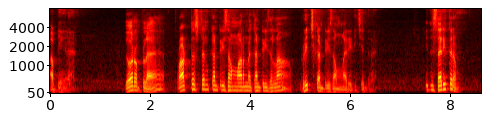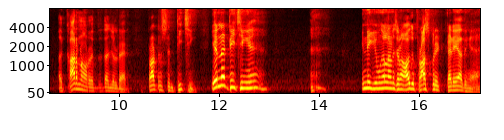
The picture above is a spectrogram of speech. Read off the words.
அப்படிங்கிறார். யூரோப்பில் ப்ராட்டஸ்டன்ட் கண்ட்ரிஸாக மாறின கண்ட்ரிஸ் எல்லாம் ரிச் கண்ட்ரிஸாக மாறிடுச்சுன்றார். இது சரித்திரம். அது காரணம் அவர் இதுதான் சொல்கிறார் ப்ராட்டஸ்டன்ட் டீச்சிங். என்ன டீச்சிங்கு? இன்னைக்கு இவங்கெல்லாம் என்ன அது ப்ராஸ்பரிட்டி கிடையாதுங்க.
